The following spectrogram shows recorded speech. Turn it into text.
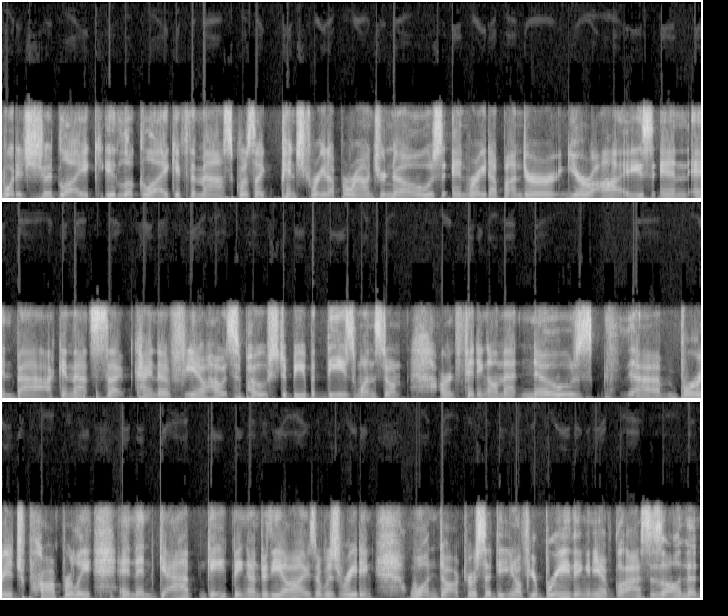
what it should like it look like if the mask was like pinched right up around your nose and right up under your eyes and and back and that's that kind of you know how it's supposed to be but these ones don't aren't fitting on that nose uh, bridge properly and then gap, gaping under the eyes. I was reading one doctor said you know if you're breathing and you have glasses on that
